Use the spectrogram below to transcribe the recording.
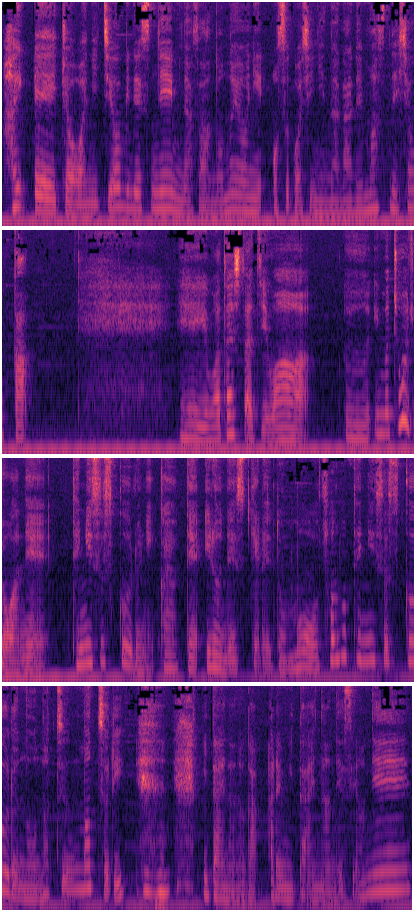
はい、えー、今日は日曜日ですね皆さんどのようにお過ごしになられますでしょうか、えー、私たちはうん今長女はねテニススクールに通っているんですけれどもそのテニススクールの夏祭り みたいなのがあるみたいなんですよね。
